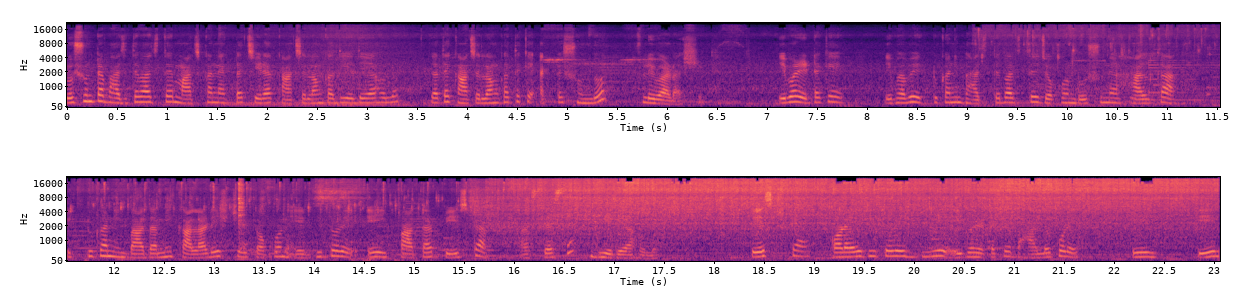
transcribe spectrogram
রসুনটা ভাজতে ভাজতে মাঝখানে একটা চেরা কাঁচা লঙ্কা দিয়ে দেওয়া হলো। যাতে কাঁচা লঙ্কা থেকে একটা সুন্দর ফ্লেভার আসে। এবার এটাকে এভাবে একটুখানি ভাজতে ভাজতে যখন রসুনে হালকা একটুখানি বাদামি কালার এসছে, তখন এর ভিতরে এই পাতার পেস্টটা আস্তে আস্তে দিয়ে দেওয়া হলো। পেস্টটা কড়াইয়ের ভিতরে দিয়ে এবার এটাকে ভালো করে এই তেল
